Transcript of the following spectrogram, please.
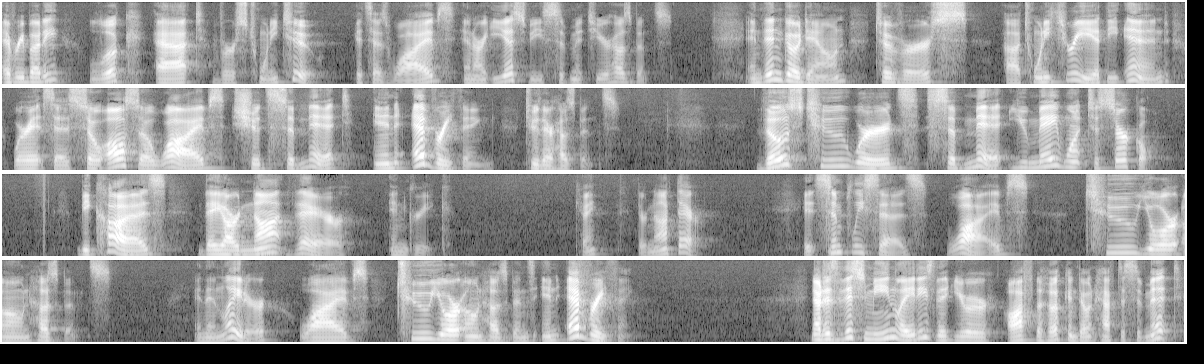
Everybody, look at verse 22. It says, Wives, in our ESV, submit to your husbands. And then go down to verse uh, 23 at the end, where it says, So also wives should submit in everything to their husbands. Those two words, submit, you may want to circle because they are not there in Greek. Okay? They're not there. It simply says, wives, to your own husbands. And then later, wives, to your own husbands in everything. Now, does this mean, ladies, that you're off the hook and don't have to submit?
